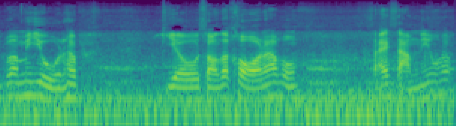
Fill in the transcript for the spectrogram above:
คิดว่าไม่อยู่นะครับ เกี่ยวสองตะขอนะครับผม สายสามนิ้วครับ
